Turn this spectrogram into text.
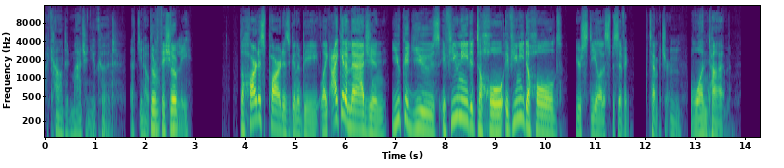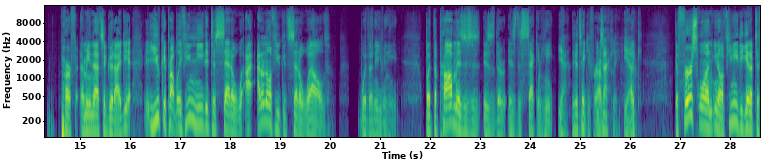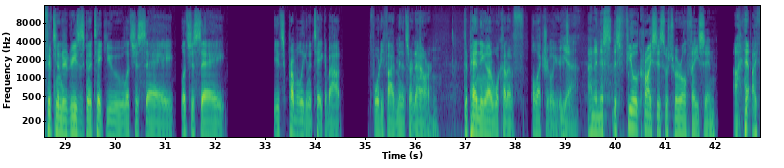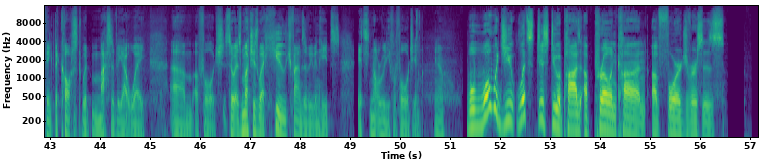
I can't imagine you could. uh, You know, The- the- efficiently. the hardest part is going to be like I can imagine you could use if you needed to hold if you need to hold your steel at a specific temperature Mm. one time Perfect. I mean, that's a good idea. You could probably, if you needed to set a, I, I don't know if you could set a weld with an even heat, but the problem is, is, is the is the second heat. Yeah, It could take you forever. exactly. Yeah, Like the first one, you know, if you need to get up to 1500 degrees, it's going to take you, let's just say, let's just say it's probably going to take about 45 minutes or an hour, Mhm. depending on what kind of electrical using. yeah. And in this this fuel crisis which we're all facing, I, I think the cost would massively outweigh um, a forge. So as much as we're huge fans of even heats, it's not really for forging. You know. Well, what would you, let's just do a pos, a pro and con of forge versus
